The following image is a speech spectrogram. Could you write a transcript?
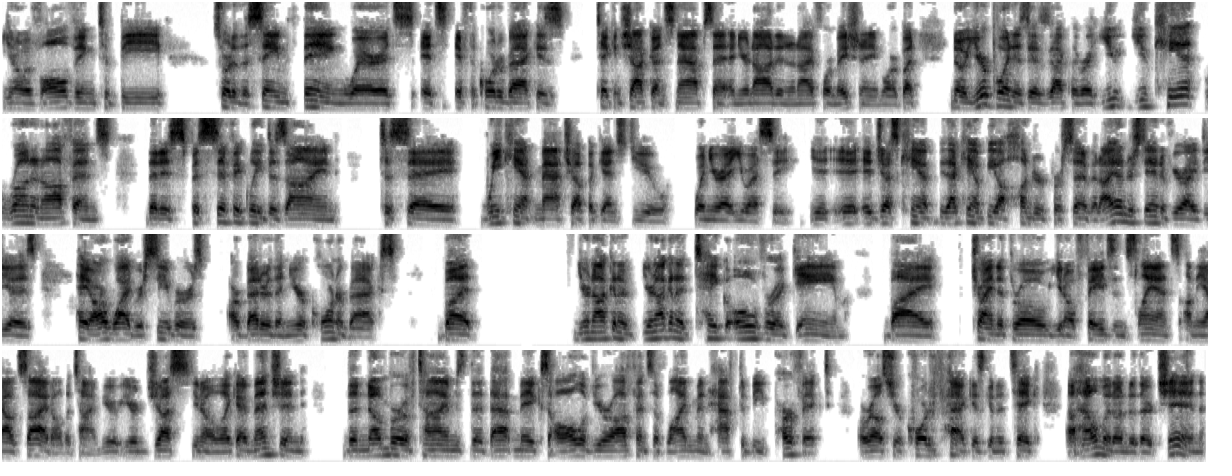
you know evolving to be sort of the same thing where it's it's if the quarterback is taking shotgun snaps and, you're not in an I formation anymore. But no, your point is exactly right. You you can't run an offense that is specifically designed to say we can't match up against you when you're at USC. It, it, just can't. That can't be a hundred percent of it. I understand if your idea is, hey, our wide receivers are better than your cornerbacks, but you're not gonna you're not gonna take over a game by trying to throw you know fades and slants on the outside all the time. You're you're just you know like I mentioned the number of times that that makes all of your offensive linemen have to be perfect or else your quarterback is going to take a helmet under their chin.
